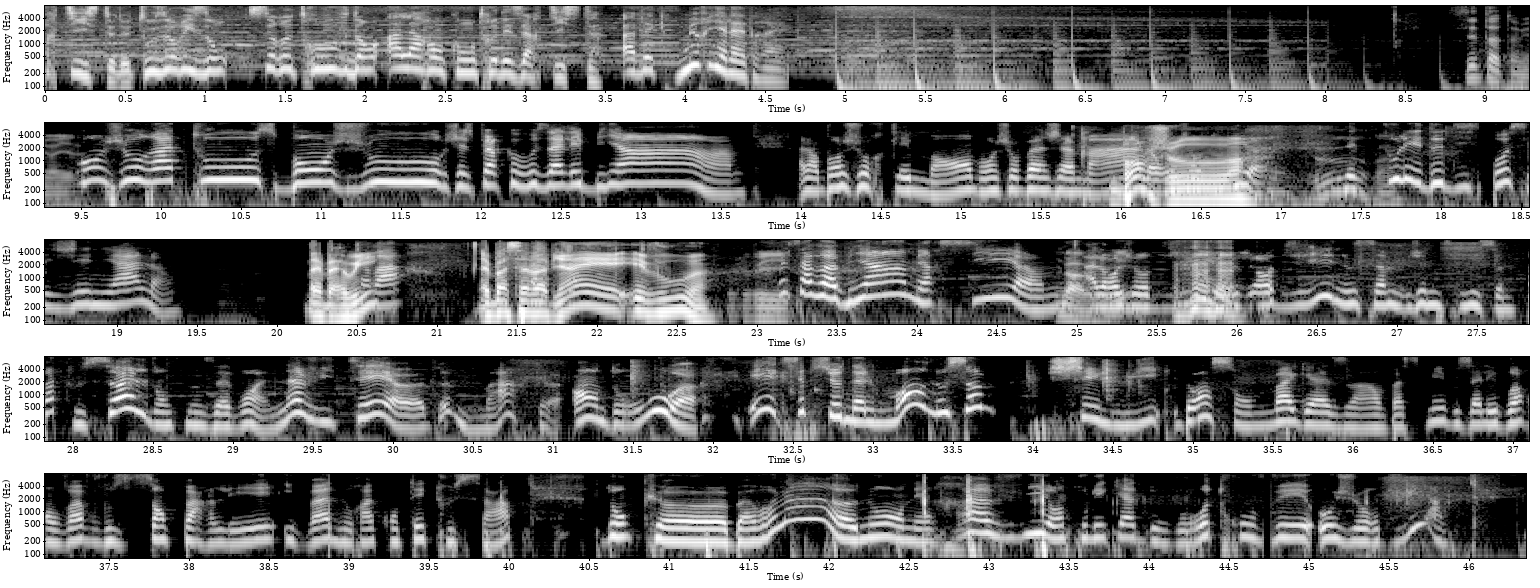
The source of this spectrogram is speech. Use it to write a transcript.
artistes de tous horizons se retrouvent dans À la rencontre des artistes avec Muriel Adret. C'est toi, toi, Muriel. Bonjour à tous, bonjour, j'espère que vous allez bien. Alors bonjour Clément, bonjour Benjamin. Alors, Bonjour. euh, Vous êtes tous les deux dispo, c'est génial. Eh ben oui. Ça va? Eh ben ça va bien et, et vous? Oui. Ça va bien, merci. Euh, Bah Alors oui. aujourd'hui, aujourd'hui, nous sommes, je ne nous sommes pas tout seuls, donc nous avons un invité euh, de marque, Andrew, et exceptionnellement, nous sommes chez lui, dans son magasin. Parce que mais vous allez voir, on va vous en parler. Il va nous raconter tout ça. Donc, euh, bah voilà, nous on est ravis en tous les cas de vous retrouver aujourd'hui.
